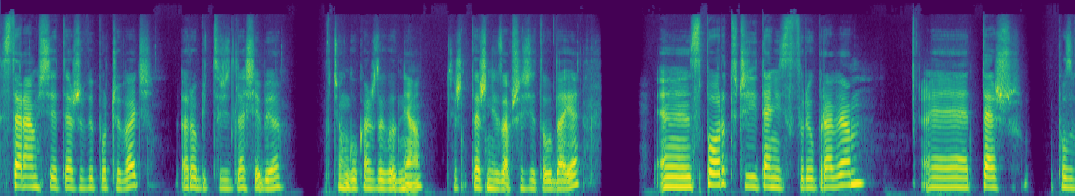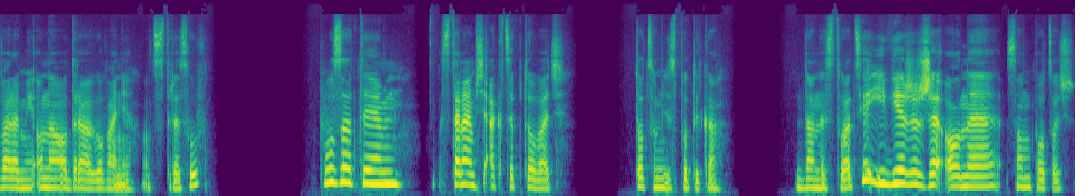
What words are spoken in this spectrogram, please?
Staram się też wypoczywać, robić coś dla siebie w ciągu każdego dnia. Chociaż też nie zawsze się to udaje. Sport, czyli tenis, który uprawiam, yy, też pozwala mi na odreagowanie od stresów. Poza tym staram się akceptować to, co mnie spotyka dane sytuacje i wierzę, że one są po coś,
